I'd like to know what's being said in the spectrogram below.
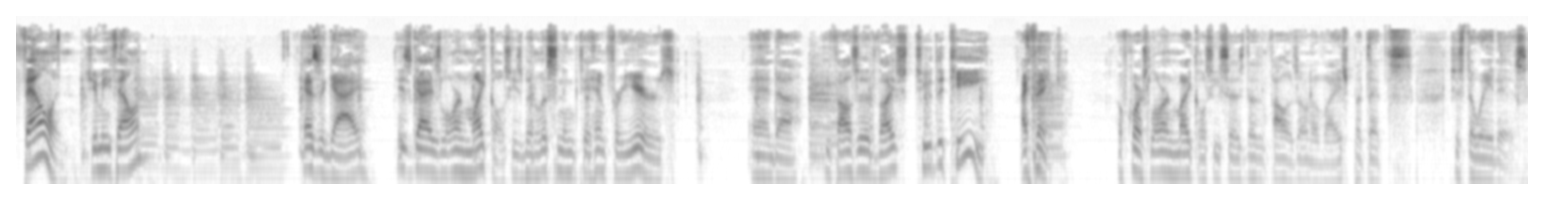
Fallon, Jimmy Fallon, has a guy. His guy is Lorne Michaels. He's been listening to him for years, and uh, he follows his advice to the T. I think. Of course, Lorne Michaels, he says, doesn't follow his own advice, but that's just the way it is.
